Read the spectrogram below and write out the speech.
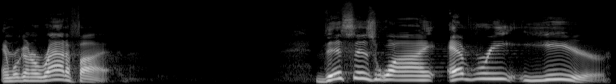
and we're going to ratify it. This is why every year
